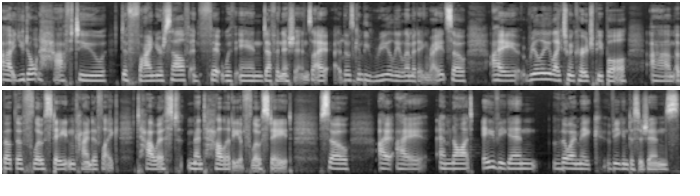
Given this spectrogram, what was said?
uh, you don't have to define yourself and fit within definitions. I those can be really limiting, right? So I really like to encourage people um, about the flow state and kind of like Taoist mentality of flow state. So I, I am not a vegan, though I make vegan decisions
